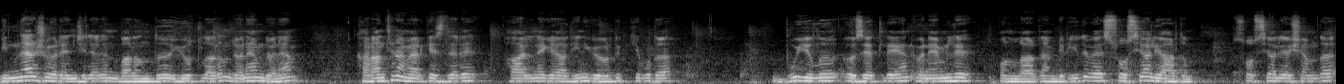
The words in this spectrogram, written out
Binlerce öğrencilerin barındığı yurtların dönem dönem karantina merkezleri haline geldiğini gördük ki bu da bu yılı özetleyen önemli konulardan biriydi ve sosyal yardım, sosyal yaşamda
